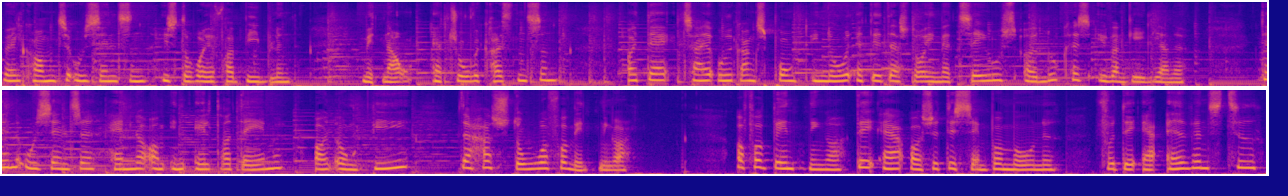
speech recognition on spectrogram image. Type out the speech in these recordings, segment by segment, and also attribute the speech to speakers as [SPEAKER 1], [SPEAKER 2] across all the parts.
[SPEAKER 1] Velkommen til udsendelsen Historie fra Bibelen. Mit navn er Tove Christensen, og i dag tager jeg udgangspunkt i noget af det, der står i Matthæus og Lukas evangelierne. Denne udsendelse handler om en ældre dame og en ung pige, der har store forventninger. Og forventninger, det er også december måned, for det er adventstid,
